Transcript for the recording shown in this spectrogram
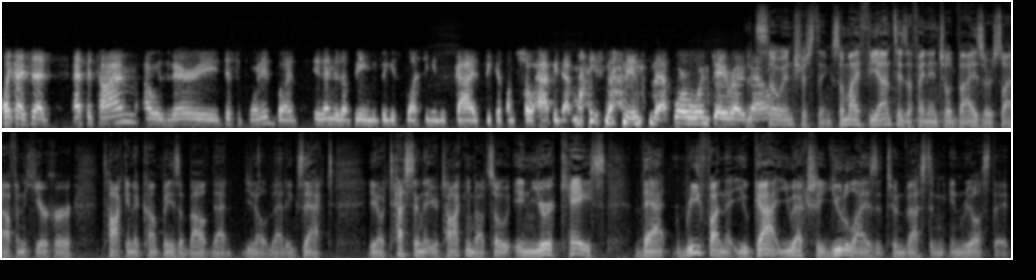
like I said, at the time I was very disappointed, but it ended up being the biggest blessing in disguise because I'm so happy that money's not into that 401k right now. that's now. so interesting. So my fiance is a financial advisor, so I often hear her talking to companies about that, you know, that exact, you know, testing that you're talking about. So in your case, that refund that you got, you actually utilized it to invest in, in real estate.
